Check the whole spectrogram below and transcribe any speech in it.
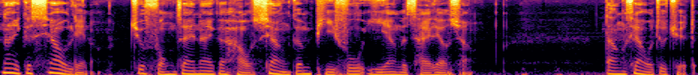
那一个笑脸哦，就缝在那个好像跟皮肤一样的材料上。当下我就觉得，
